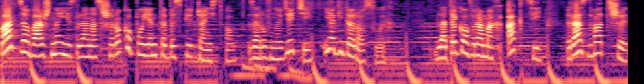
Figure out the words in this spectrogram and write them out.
Bardzo ważne jest dla nas szeroko pojęte bezpieczeństwo, zarówno dzieci, jak i dorosłych. Dlatego w ramach akcji Raz, dwa, trzy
